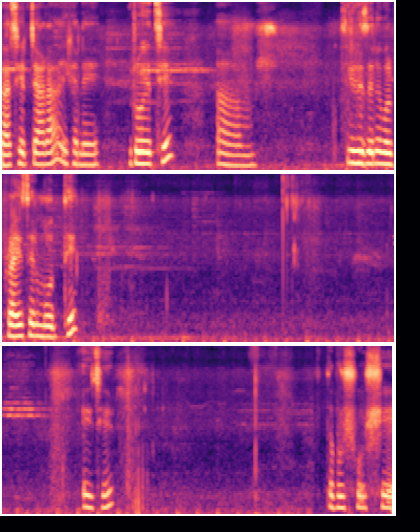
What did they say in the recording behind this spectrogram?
গাছের চারা এখানে রয়েছে রিজনেবল প্রাইসের মধ্যে। এই যে, তারপর সর্ষে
